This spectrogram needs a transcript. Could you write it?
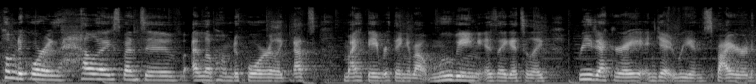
Home decor is hella expensive. I love home decor. Like that's my favorite thing about moving is I get to like redecorate and get re-inspired,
